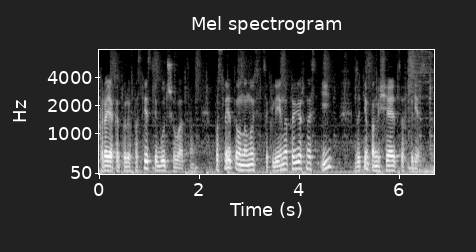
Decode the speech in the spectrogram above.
края, которые впоследствии будут сшиваться. После этого наносится клей на поверхность и затем помещается в пресс.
